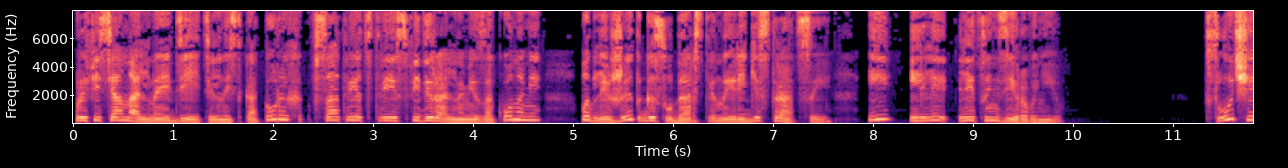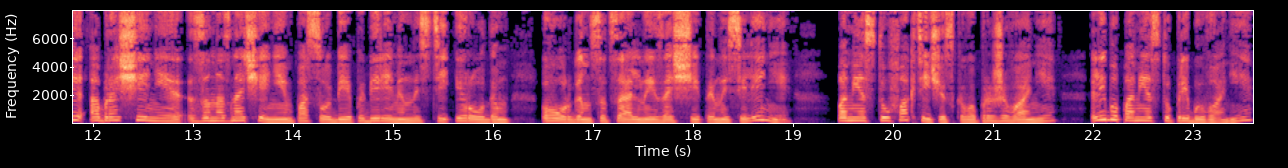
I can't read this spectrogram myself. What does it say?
профессиональная деятельность которых в соответствии с федеральными законами подлежит государственной регистрации и или лицензированию. В случае обращения за назначением пособия по беременности и родам в орган социальной защиты населения по месту фактического проживания либо по месту пребывания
